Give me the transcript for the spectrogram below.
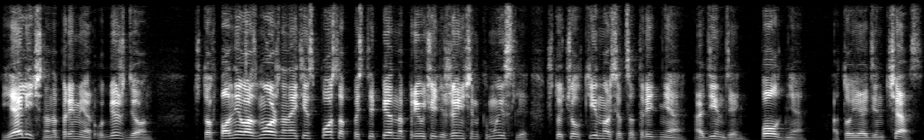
Я лично, например, убежден, что вполне возможно найти способ постепенно приучить женщин к мысли, что чулки носятся три дня, один день, полдня, а то и один час.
